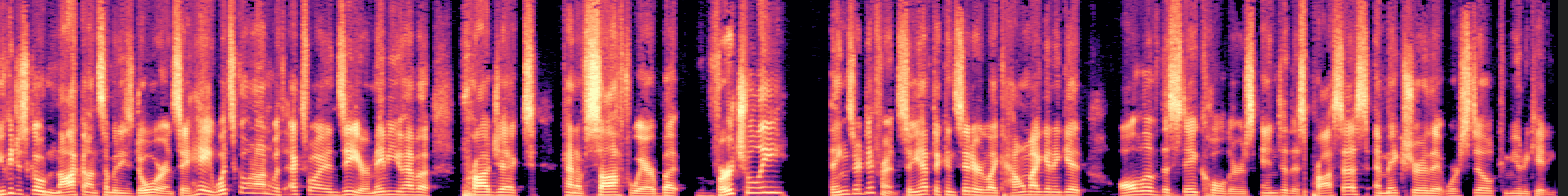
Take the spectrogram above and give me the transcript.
you can just go knock on somebody's door and say, "Hey, what's going on with X, Y, and Z?" Or maybe you have a project kind of software, but virtually things are different. So you have to consider like how am I going to get all of the stakeholders into this process and make sure that we're still communicating.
